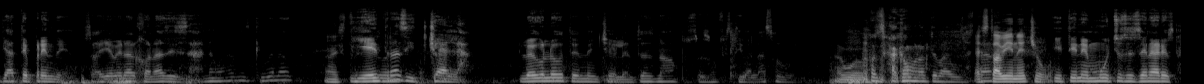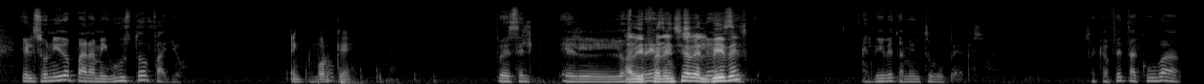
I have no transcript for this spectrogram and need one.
Ya te prende. O sea, ya ver al Jonás y dices, ah, no mames, qué buena onda. Ahí está, Y entras y chela. Luego, luego te venden chela. Entonces, no, pues es un festivalazo, güey. güey. A huevo. O sea, ¿cómo no te va a gustar? Está bien hecho, güey. Y tiene muchos escenarios. El sonido, para mi gusto, falló. ¿En- ¿Por qué? Pues el, el- los A de diferencia del Vive. es- El Vive también tuvo pedos. O sea, Café Tacuba.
